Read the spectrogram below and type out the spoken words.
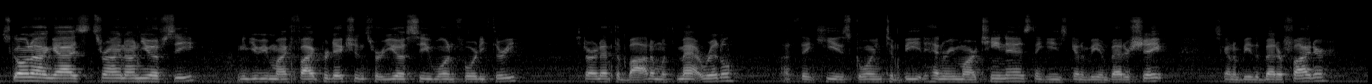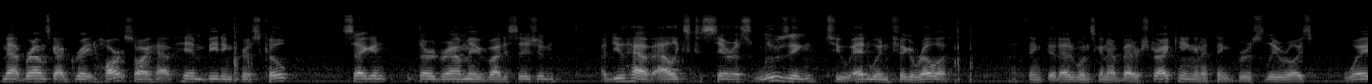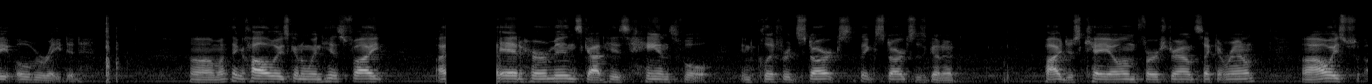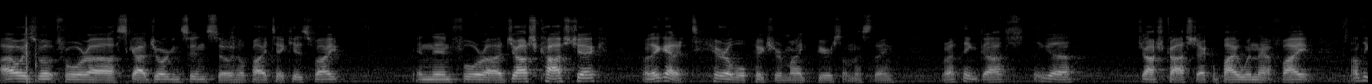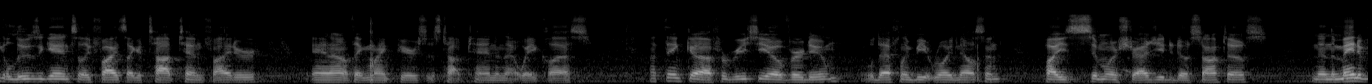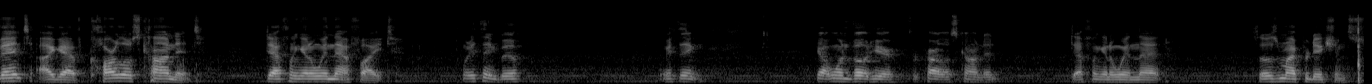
What's going on, guys? It's Ryan on UFC. I'm going to give you my five predictions for UFC 143. Starting at the bottom with Matt Riddle. I think he is going to beat Henry Martinez. I think he's going to be in better shape. He's going to be the better fighter. Matt Brown's got great heart, so I have him beating Chris Cope. Second, third round, maybe by decision. I do have Alex Caceres losing to Edwin Figueroa. I think that Edwin's going to have better striking, and I think Bruce Leroy's way overrated. Um, I think Holloway's going to win his fight. I think Ed Herman's got his hands full in Clifford Starks. I think Starks is going to probably just KO him first round, second round. Uh, I always I always vote for uh, Scott Jorgensen, so he'll probably take his fight. And then for uh, Josh Koscheck, well, they got a terrible picture of Mike Pierce on this thing, but I think gosh, I think uh, Josh Koscheck will probably win that fight. I don't think he'll lose again until he fights like a top ten fighter, and I don't think Mike Pierce is top ten in that weight class. I think uh, Fabricio Werdum will definitely beat Roy Nelson. Probably use similar strategy to Dos Santos. And then the main event, I got Carlos Condit. Definitely going to win that fight. What do you think, Boo? What do you think? Got one vote here for Carlos Condit. Definitely going to win that. So those are my predictions.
